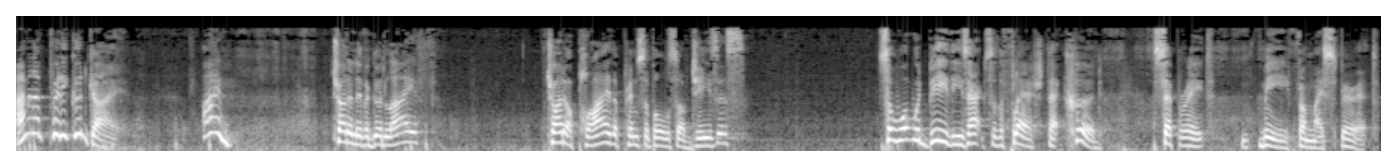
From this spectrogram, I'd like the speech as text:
I'm a pretty good guy. I try to live a good life. Try to apply the principles of Jesus. So what would be these acts of the flesh that could separate me from my spirit?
